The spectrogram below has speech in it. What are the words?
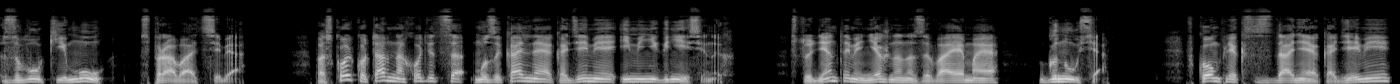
звуки му справа от себя, поскольку там находится музыкальная академия имени Гнесиных, студентами нежно называемая Гнуся. В комплекс здания академии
